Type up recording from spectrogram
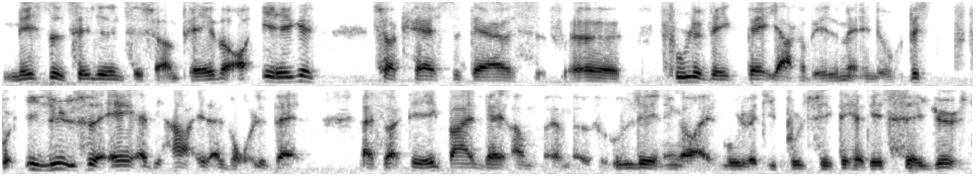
mistet tilliden til Søren Pape, og ikke så kaste deres øh, fulde vægt bag Jacob Ellemann endnu. Hvis, I lyset af, at vi har et alvorligt valg, Altså, det er ikke bare et valg om um, udlænding og alt muligt værdipolitik. Det her det er et seriøst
